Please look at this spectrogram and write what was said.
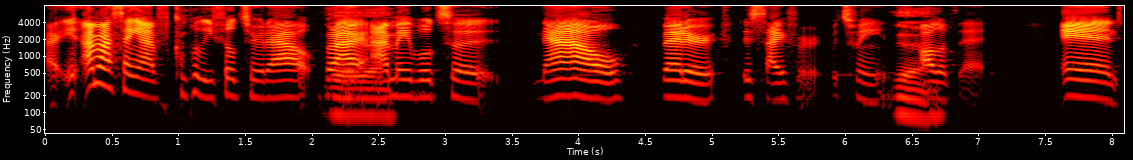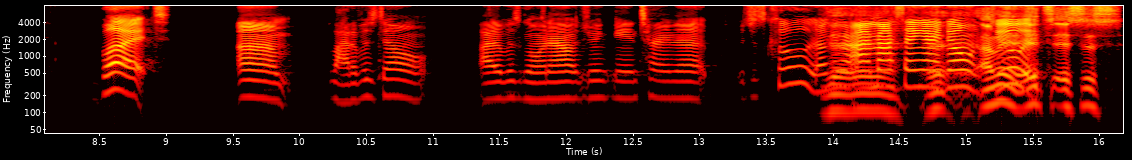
I I'm not saying I've completely filtered out, but Yeah, I, yeah. I'm able to now better decipher between Yeah. all of that. And but um, a lot of us don't. A lot of us going out drinking, turning up, which is cool. Me wrong, I'm not saying I don't I do mean, it. it's it's just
